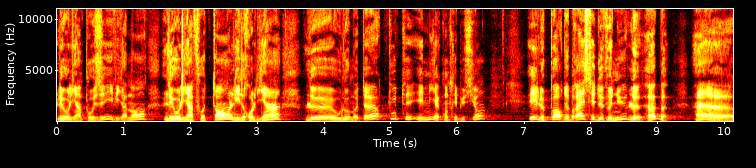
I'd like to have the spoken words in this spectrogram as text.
L'éolien posé, évidemment, l'éolien flottant, l'hydrolien, le houlomoteur, tout est mis à contribution. Et le port de Brest est devenu le hub, hein, euh,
